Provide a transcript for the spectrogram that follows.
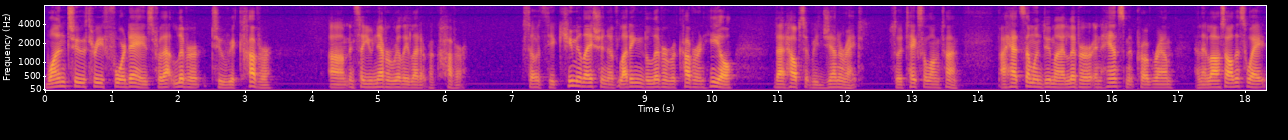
one, two, three, four days for that liver to recover um, and so you never really let it recover. So it's the accumulation of letting the liver recover and heal that helps it regenerate. So it takes a long time. I had someone do my liver enhancement program and they lost all this weight,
